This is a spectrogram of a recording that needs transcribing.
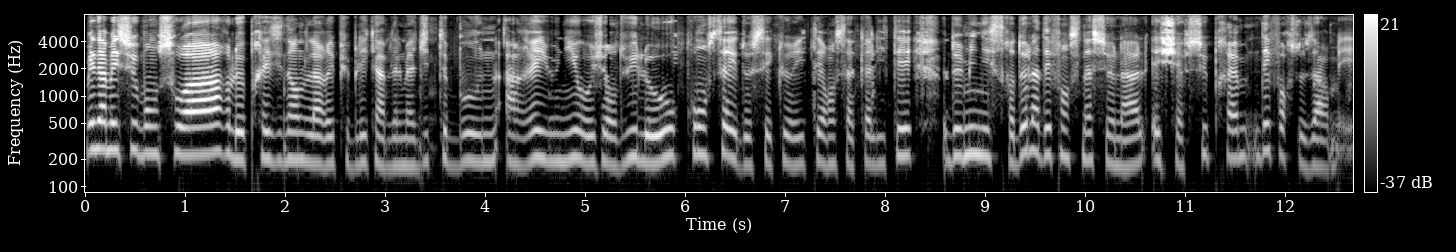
Mesdames, Messieurs, bonsoir. Le président de la République, Abdelmajid Tebboune, a réuni aujourd'hui le Haut Conseil de sécurité en sa qualité de ministre de la Défense nationale et chef suprême des forces armées.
